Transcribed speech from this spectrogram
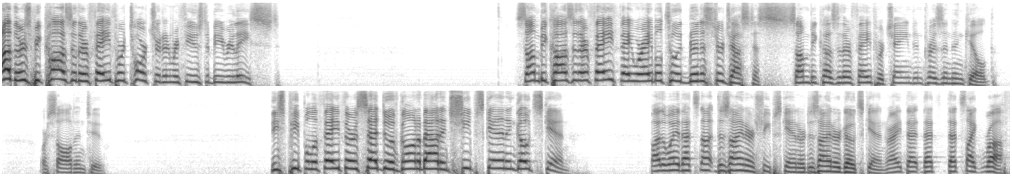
Others, because of their faith, were tortured and refused to be released. Some, because of their faith, they were able to administer justice. Some, because of their faith, were chained, imprisoned, and killed or sawed in two. These people of faith are said to have gone about in sheepskin and goatskin. By the way, that's not designer sheepskin or designer goatskin, right? That, that, that's like rough.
